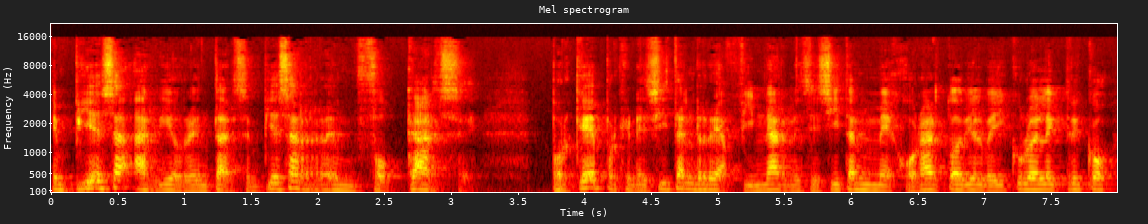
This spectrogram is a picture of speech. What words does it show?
empieza a reorientarse, empieza a reenfocarse ¿Por qué? Porque necesitan reafinar, necesitan mejorar todavía el vehículo eléctrico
